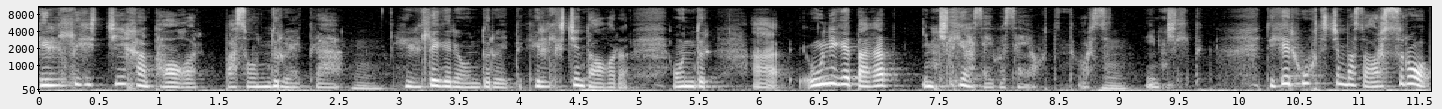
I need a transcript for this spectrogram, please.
хэрэглэгчийн тоогоор бас өндөр байдаг. Хэрэглээгээрээ өндөр байдаг. Хэрэглэгчийн тоогоор өндөр. А үүнийгээ дагаад эмчилгээ бас аягүй сайн явагддаг Орос эмчилдэг. Тэгэхээр хүүхд чинь бас Орос руу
